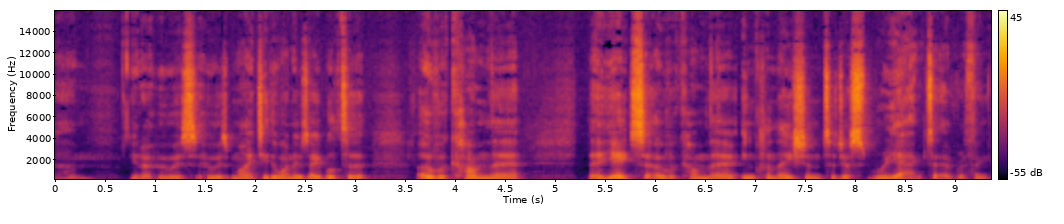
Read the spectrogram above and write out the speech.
um, you know, who is who is mighty, the one who's able to overcome their their yetzer, overcome their inclination to just react to everything.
